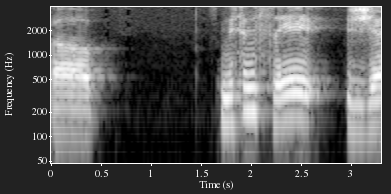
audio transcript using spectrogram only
Eh, myslím si, že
